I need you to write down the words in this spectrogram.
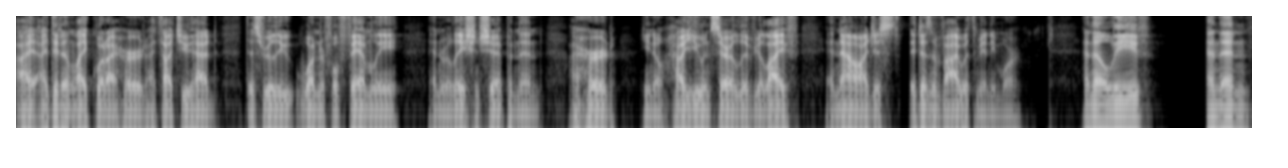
I, I didn't like what I heard. I thought you had this really wonderful family and relationship. And then I heard, you know, how you and Sarah live your life. And now I just, it doesn't vibe with me anymore. And they'll leave. And then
